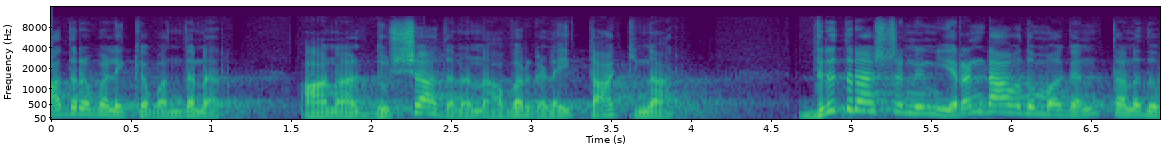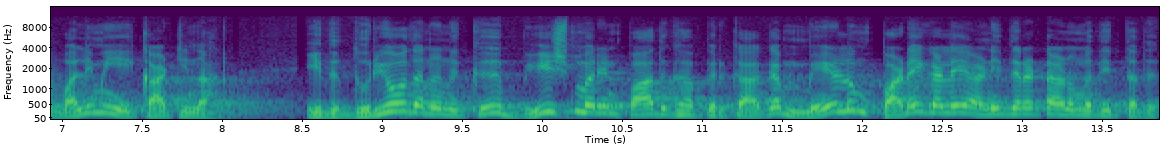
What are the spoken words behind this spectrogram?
ஆதரவளிக்க வந்தனர். ஆனால் துஷாதனன் அவர்களை தாக்கினார். திருதராஷ்டிரனின் இரண்டாவது மகன் தனது வலிமையை காட்டினார். இது துரியோதனனுக்கு பீஷ்மரின் பாதுகாப்பிற்காக மேலும் படைகளை அணிதிரட்ட அனுமதித்தது.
